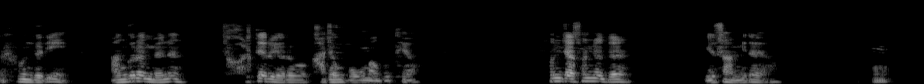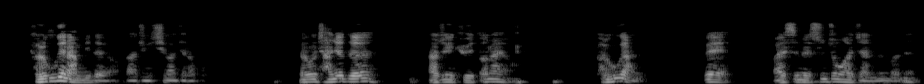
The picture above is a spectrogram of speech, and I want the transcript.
여러분들이 안 그러면은 절대로 여러분 가정 보고만 못해요. 손자, 손녀들 예수 안 믿어요. 어? 결국엔 안 믿어요. 나중에 시간 지나고. 여러분 자녀들 나중에 교회 떠나요. 결국에 안 왜? 말씀에 순종하지 않는 거는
